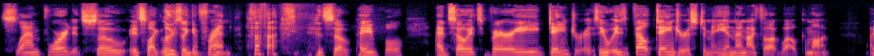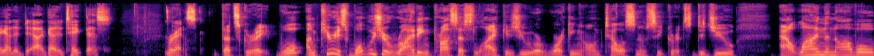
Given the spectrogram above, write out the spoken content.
slammed for it it's so it's like losing a friend. It's so painful and so it's very dangerous. It, it, felt dangerous to me and then i thought well come on I got to I got to take this risk. That's great. Well, I'm curious, what was your writing process like as you were working on Tell Us No Secrets? Did you outline the novel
